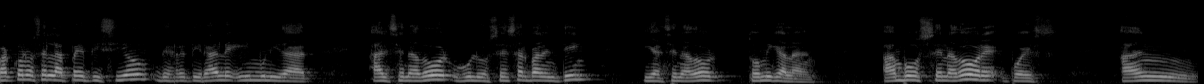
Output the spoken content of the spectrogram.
va a conocer la petición de retirarle inmunidad al senador Julio César Valentín y al senador Tommy Galán. Ambos senadores pues han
